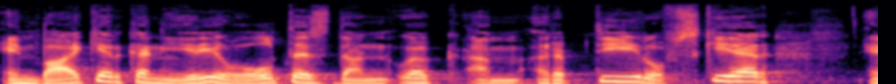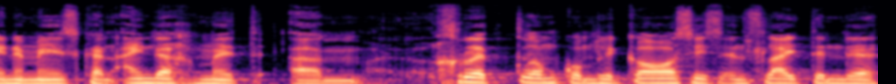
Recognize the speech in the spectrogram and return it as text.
en baie keer kan hierdie holtes dan ook um ruptuur of skeur en 'n mens kan eindig met um groot klomp komplikasies insluitende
